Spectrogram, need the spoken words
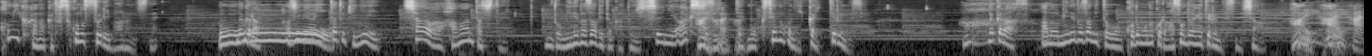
コミックかなんかとそこのストーリーもあるんですね。だから初めは行った時にシャアはハマンたちととミネバザビとかと一緒にアクシズ行ってはいはいはい木星の方に一回行ってるんですよ。あーだからあのミネバザビと子供の頃遊んであげてるんですねシャはいはいはい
